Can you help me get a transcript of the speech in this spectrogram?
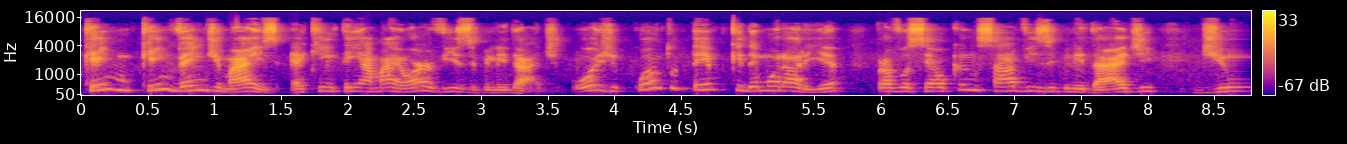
Quem, quem vende mais é quem tem a maior visibilidade. Hoje, quanto tempo que demoraria para você alcançar a visibilidade de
